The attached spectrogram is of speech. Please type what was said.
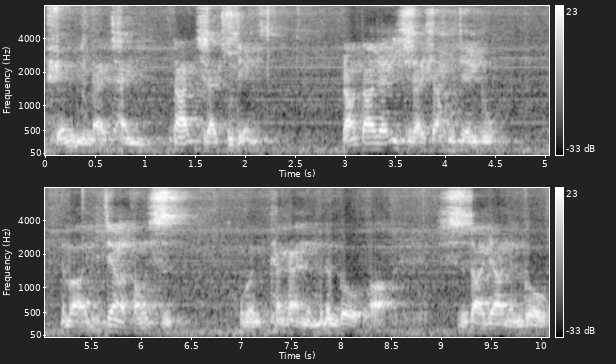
全民来参与，大家一起来出点子，然后大家一起来相互监督。那么以这样的方式，我们看看能不能够啊，使大家能够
